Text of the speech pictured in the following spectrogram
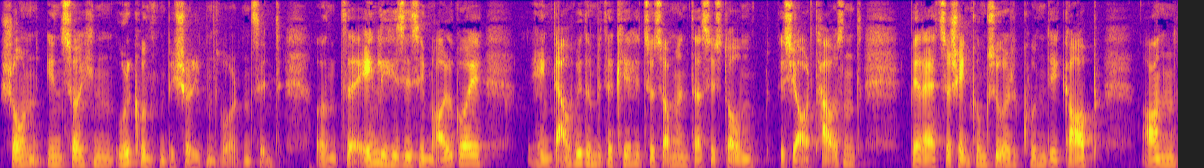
schon in solchen Urkunden beschrieben worden sind. Und äh, ähnlich ist es im Allgäu, hängt auch wieder mit der Kirche zusammen, dass es da um das Jahr 1000 bereits eine Schenkungsurkunde gab an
